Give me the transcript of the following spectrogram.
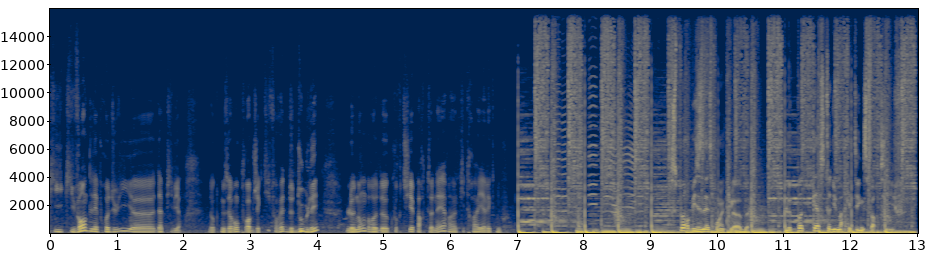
qui, vendent les produits euh, d'Apivia. Donc nous avons pour objectif en fait de doubler le nombre de courtiers partenaires qui travaillent avec nous. Sportbusiness.club, le podcast du marketing sportif.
